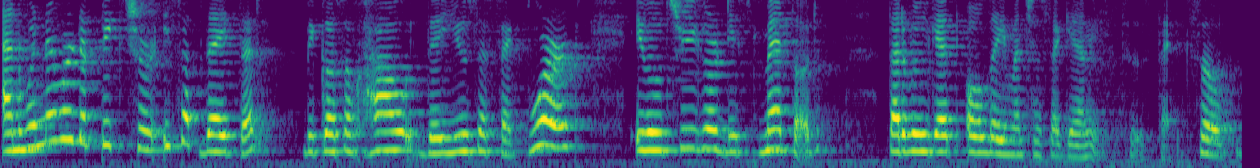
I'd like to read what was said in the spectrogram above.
And whenever the picture is updated, because of how the use effect works, it will trigger this method that will get all the images again to the state. So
